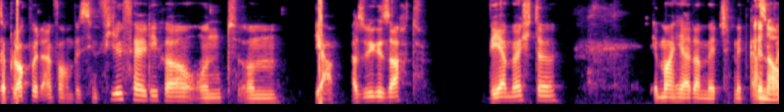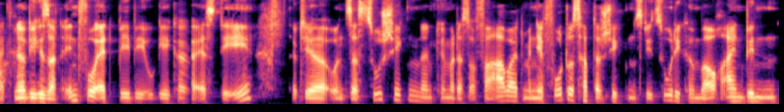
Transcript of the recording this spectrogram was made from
der Blog wird einfach ein bisschen vielfältiger und ähm, ja, also wie gesagt, wer möchte, immer her damit mit Genau, ne, wie gesagt, info at bbugks.de. Könnt ihr uns das zuschicken, dann können wir das auch verarbeiten. Wenn ihr Fotos habt, dann schickt uns die zu, die können wir auch einbinden.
